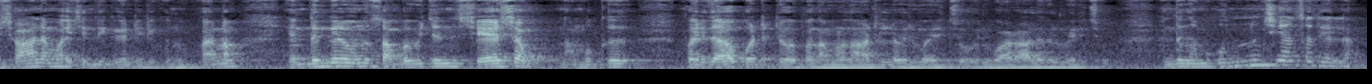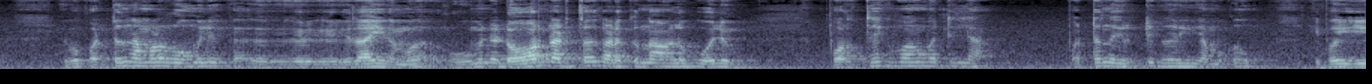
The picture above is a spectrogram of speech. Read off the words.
വിശാലമായി ചിന്തിക്കേണ്ടിയിരിക്കുന്നു. കാരണം എന്തെങ്കിലും ഒന്ന് സംഭവിച്ചതിന് ശേഷം നമുക്ക് പരിതാപപ്പെട്ടിട്ടോ ഇപ്പോൾ നമ്മുടെ നാട്ടിലുള്ളവർ മരിച്ചു ഒരുപാട് ആളുകൾ മരിച്ചു. എന്ത് നമുക്കൊന്നും ചെയ്യാൻ സാധ്യമല്ല ഇപ്പോൾ പെട്ടെന്ന് നമ്മുടെ റൂമിൽ ഇതായി നമ്മൾ റൂമിന്റെ ഡോറിന്റെ അടുത്ത് കിടക്കുന്ന ആൾ പോലും പുറത്തേക്ക് പോകാൻ പറ്റില്ല. പെട്ടെന്ന് ഇരുട്ട് കയറി. നമുക്ക് ഇപ്പോൾ ഈ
